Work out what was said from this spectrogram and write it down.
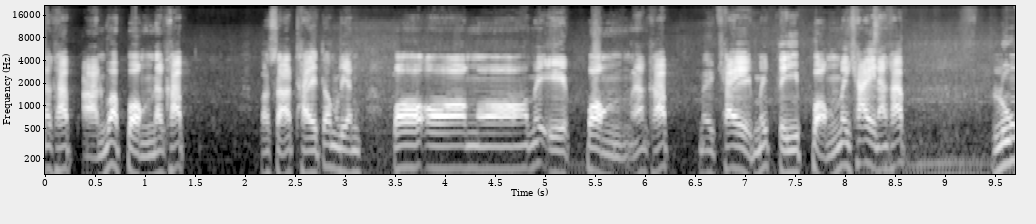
นะครับ อ่านว่าป่องนะครับ ภาษาไทยต้องเรียงปอองอไม่เอกป่องนะครับ ไม่ใช่ไม่ตีป่องไม่ใช่นะครับ ลุง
